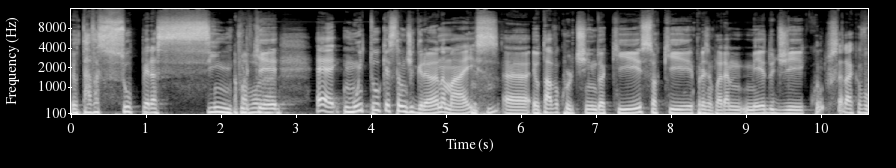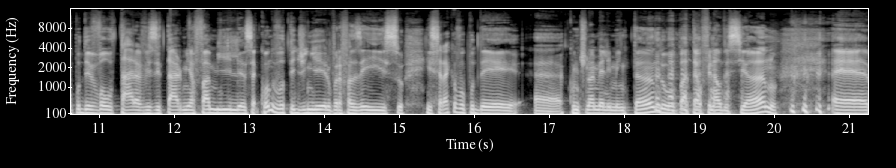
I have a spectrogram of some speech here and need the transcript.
eu tava super assim, Apavorado. porque. É, muito questão de grana, mas uhum. uh, eu tava curtindo aqui, só que, por exemplo, era medo de quando será que eu vou poder voltar a visitar minha família? Quando vou ter dinheiro para fazer isso? E será que eu vou poder uh, continuar me alimentando até o final desse ano? É,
